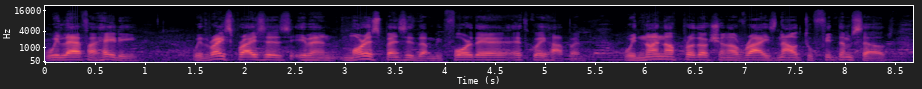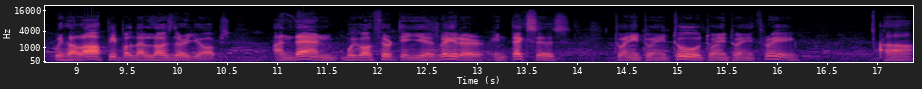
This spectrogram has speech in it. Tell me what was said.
we left Haiti with rice prices even more expensive than before the earthquake happened, with not enough production of rice now to feed themselves, with a lot of people that lost their jobs, and then we go 13 years later in Texas, 2022, 2023, uh,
